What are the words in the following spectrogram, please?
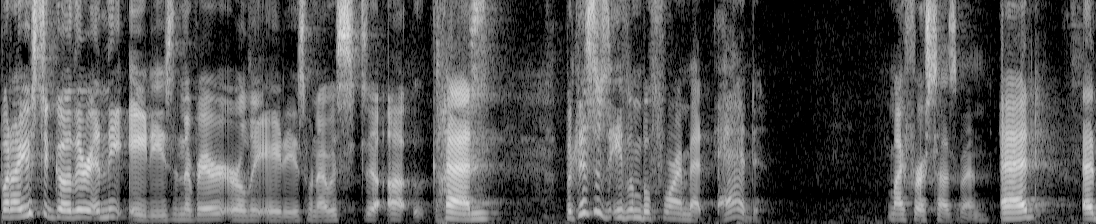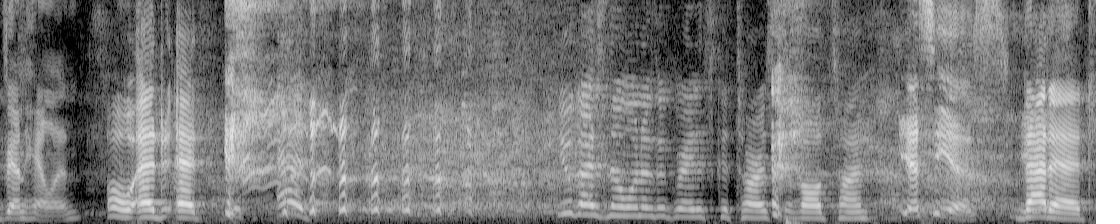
But I used to go there in the 80s, in the very early 80s, when I was still. Uh, 10. But this was even before I met Ed, my first husband, Ed? Ed Van Halen. Oh, Ed, Ed. Ed. You guys know one of the greatest guitarists of all time? Yes, he is. He That is. Ed.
